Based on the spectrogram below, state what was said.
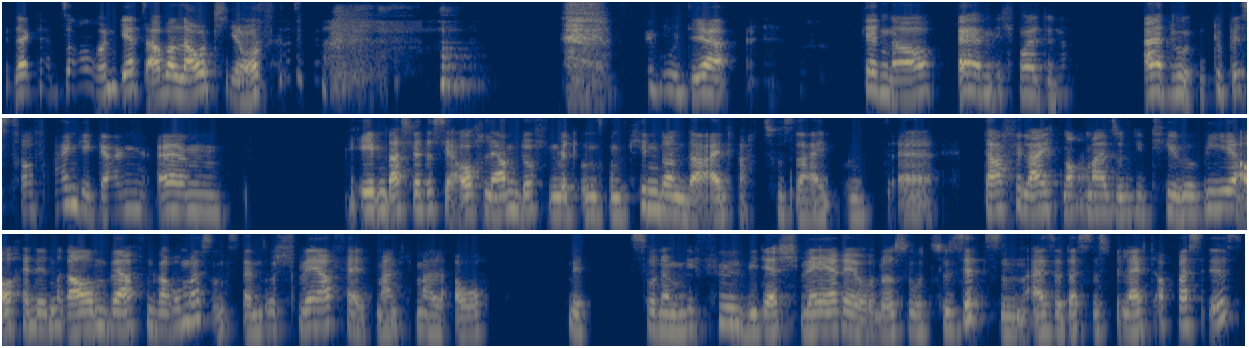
gesagt hat, so, und jetzt aber laut hier. Gut, ja. Genau. Ähm, ich wollte noch. Ah, du, du bist drauf eingegangen, ähm, eben, dass wir das ja auch lernen dürfen, mit unseren Kindern da einfach zu sein und äh, da vielleicht nochmal so die Theorie auch in den Raum werfen, warum es uns dann so schwer fällt, manchmal auch mit so einem Gefühl wie der Schwere oder so zu sitzen. Also, dass es vielleicht auch was ist,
